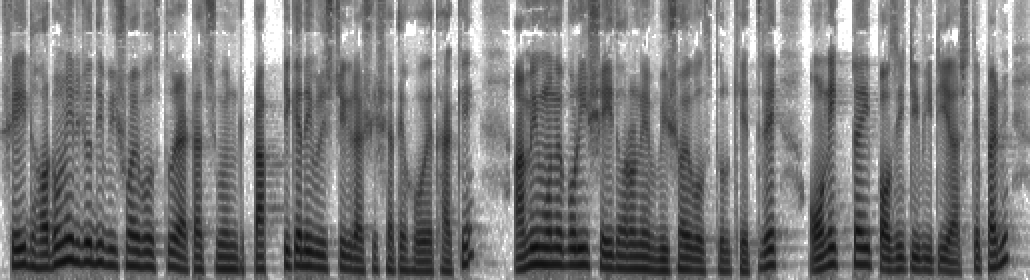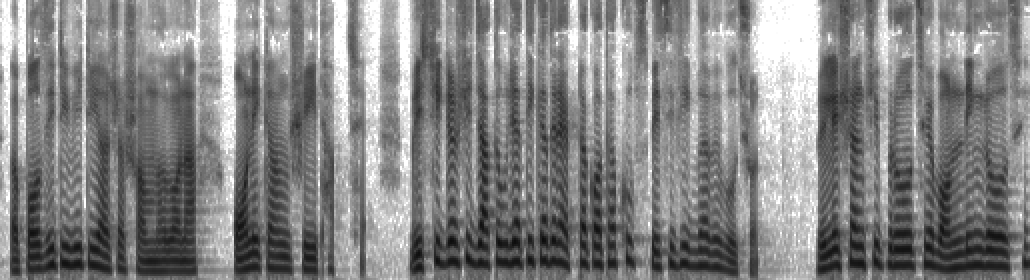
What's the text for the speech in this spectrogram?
সেই ধরনের যদি বিষয়বস্তুর অ্যাটাচমেন্ট প্র্যাকটিক্যালি বৃষ্টিক রাশির সাথে হয়ে থাকে, আমি মনে করি সেই ধরনের বিষয়বস্তুর ক্ষেত্রে অনেকটাই পজিটিভিটি আসতে পারে বা পজিটিভিটি আসার সম্ভাবনা অনেকাংশেই থাকছে। বৃশ্চিক রাশি জাতক জাতিকাদের একটা কথা খুব স্পেসিফিকভাবে বুঝুন। রিলেশনশিপ রয়েছে বন্ডিং রয়েছে।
